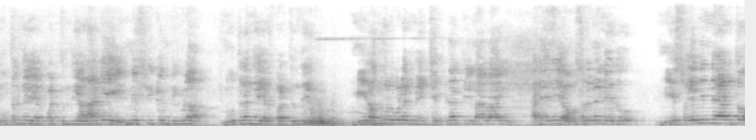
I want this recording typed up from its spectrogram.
నూతనంగా ఏర్పడుతుంది అలాగే ఎంఎస్వి కమిటీ కూడా నూతనంగా ఏర్పడుతుంది. మీరందరూ కూడా మేము చెప్పినట్టు వినాలా? అనేది అవసరమే లేదు. మీ స్వయ నిర్ణయాలతో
